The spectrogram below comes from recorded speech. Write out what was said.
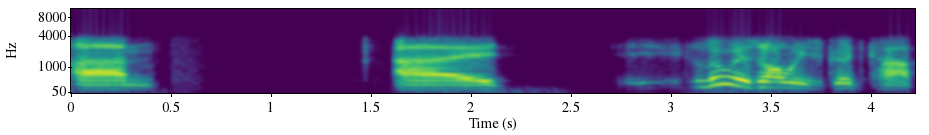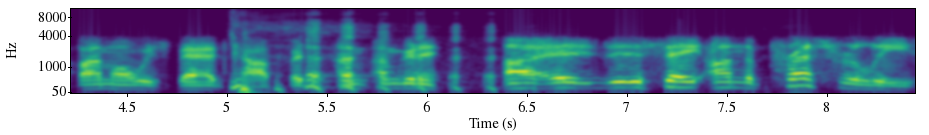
um, uh, Lou is always good cop. I'm always bad cop. But I'm, I'm going to uh, say on the press release,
